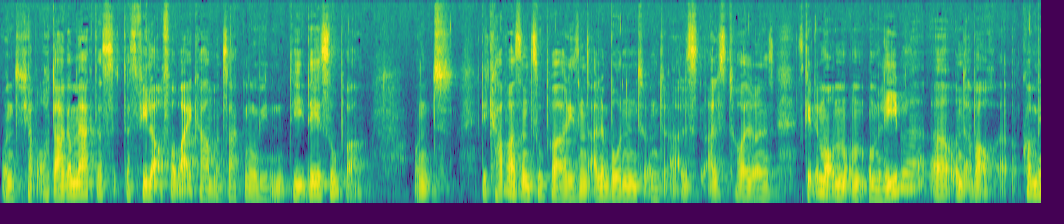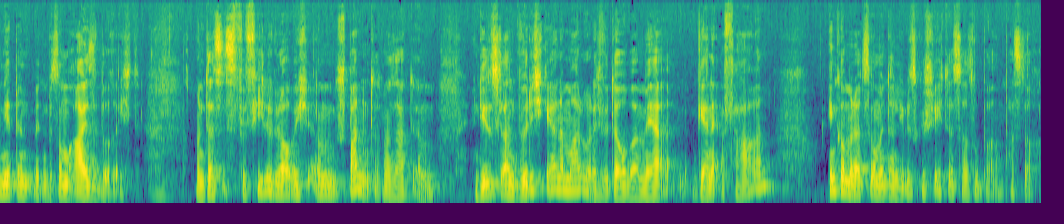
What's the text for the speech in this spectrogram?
Und ich habe auch da gemerkt, dass, dass viele auch vorbeikamen und sagten, die Idee ist super. Und die Cover sind super, die sind alle bunt und alles, alles toll. Und es, es geht immer um, um, um Liebe äh, und aber auch kombiniert mit, mit, mit so einem Reisebericht. Und das ist für viele, glaube ich, ähm, spannend, dass man sagt, ähm, in dieses Land würde ich gerne mal oder ich würde darüber mehr gerne erfahren. In Kombination mit einer Liebesgeschichte ist das super, passt doch.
